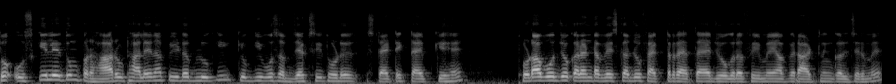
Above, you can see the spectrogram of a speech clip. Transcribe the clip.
तो उसके लिए तुम प्रहार उठा लेना पीडब्ल्यू की, क्योंकि वो सब्जेक्ट्स ही थोड़े स्टैटिक टाइप के हैं। थोड़ा बहुत जो करंट अफेयर्स का जो फैक्टर रहता है जोग्राफी में या फिर आर्ट एंड कल्चर में,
